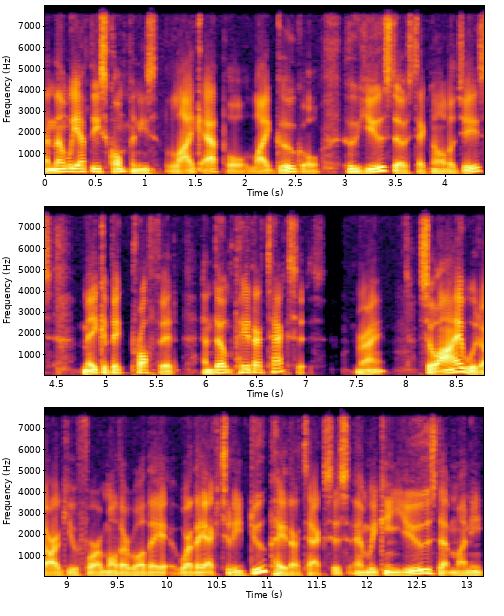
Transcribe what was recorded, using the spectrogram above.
And then we have these companies like Apple, like Google, who use those technologies, make a big profit, and don't pay their taxes, right? So I would argue for a model where they where they actually do pay their taxes, and we can use that money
